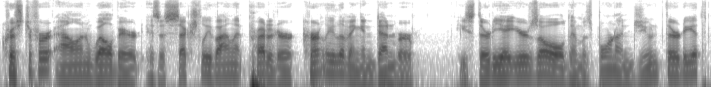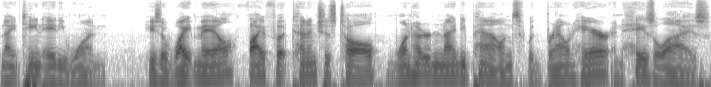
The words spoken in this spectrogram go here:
Christopher Allen Welvert is a sexually violent predator currently living in Denver. He's 38 years old and was born on June 30th, 1981. He's a white male, 5 foot 10 inches tall, 190 pounds, with brown hair and hazel eyes.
